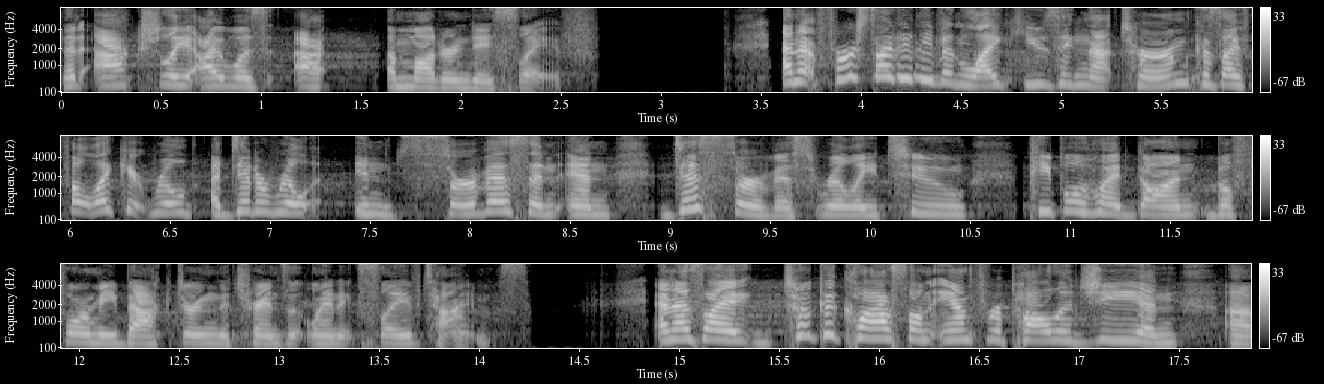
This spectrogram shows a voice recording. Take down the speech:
that actually I was a modern day slave. And at first, I didn't even like using that term because I felt like it real, I did a real inservice and, and disservice, really, to people who had gone before me back during the transatlantic slave times. And as I took a class on anthropology and uh,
